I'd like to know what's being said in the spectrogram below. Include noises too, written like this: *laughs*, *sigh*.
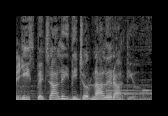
Gli speciali di giornale radio.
